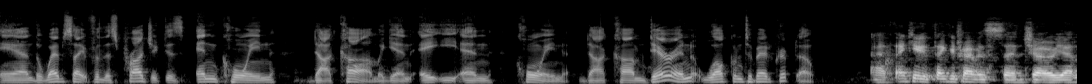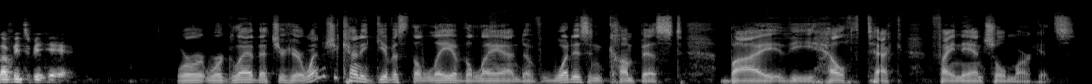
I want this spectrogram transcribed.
and the website for this project is AENcoin.com. Again, A E N coin.com. Darren, welcome to Bad Crypto. Uh, thank you, thank you, Travis and Joe. Yeah, lovely to be here. We're, we're glad that you're here. Why don't you kind of give us the lay of the land of what is encompassed by the health tech financial markets?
